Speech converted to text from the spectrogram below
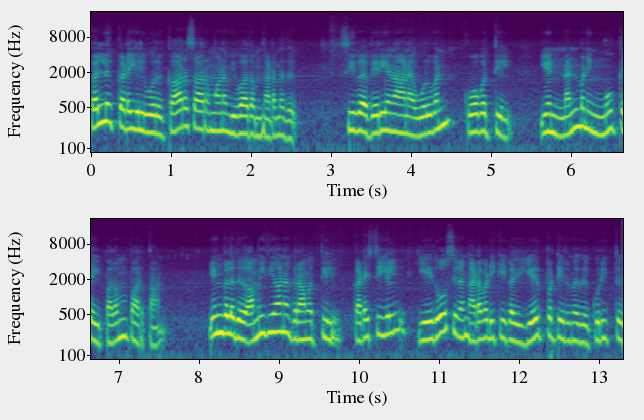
கள்ளுக்கடையில் ஒரு காரசாரமான விவாதம் நடந்தது. சிவ வெறியனான ஒருவன் கோபத்தில் என் நண்பனின் மூக்கை பதம் பார்த்தான். எங்களது அமைதியான கிராமத்தில் கடைசியில் ஏதோ சில நடவடிக்கைகள் ஏற்பட்டிருந்தது குறித்து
